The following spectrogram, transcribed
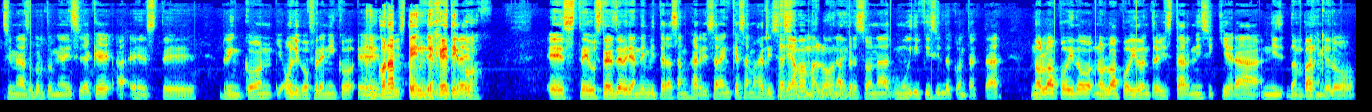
si me das oportunidad, dice ya que ah, este Rincón oligofrénico. eh, Rincón apendejético. Este, ustedes deberían de invitar a Sam Harris. Saben que Sam Harris Estaría es mamalón, una ¿eh? persona muy difícil de contactar. No lo ha podido, no lo ha podido entrevistar ni siquiera, ni Dan por Barker. ejemplo,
